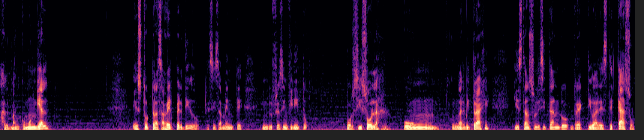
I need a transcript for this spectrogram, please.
al Banco Mundial. Esto tras haber perdido precisamente Industrias Infinito por sí sola un, un arbitraje y están solicitando reactivar este caso.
